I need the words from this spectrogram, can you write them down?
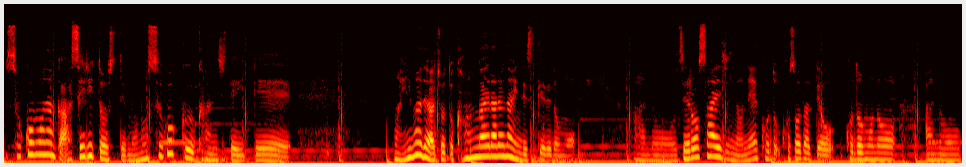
そこもなんか焦りとしてものすごく感じていて、まあ、今ではちょっと考えられないんですけれどもあの0歳児のね子育てを子供のあの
